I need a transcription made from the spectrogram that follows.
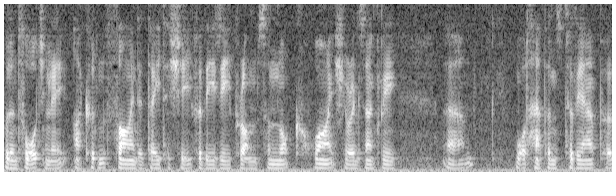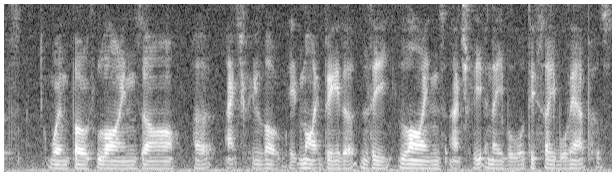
but unfortunately I couldn't find a data sheet for these EEPROMs so I'm not quite sure exactly um, what happens to the outputs when both lines are uh, actually low. It might be that the lines actually enable or disable the outputs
